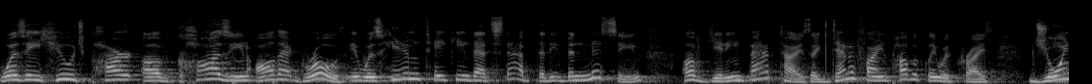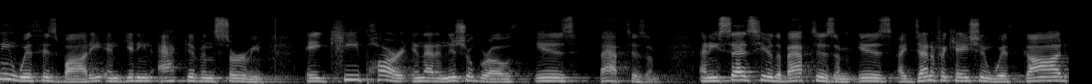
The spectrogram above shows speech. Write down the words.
was a huge part of causing all that growth. It was him taking that step that he'd been missing of getting baptized, identifying publicly with Christ, joining with his body, and getting active in serving. A key part in that initial growth is baptism. And he says here the baptism is identification with God,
